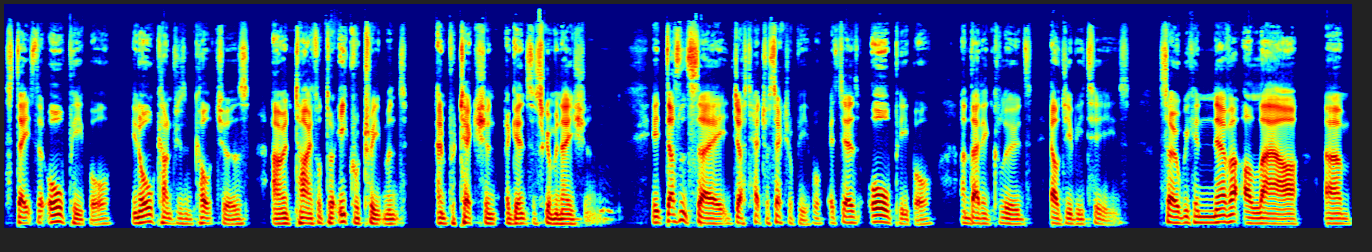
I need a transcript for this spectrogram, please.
states that all people in all countries and cultures are entitled to equal treatment and protection against discrimination. It doesn't say just heterosexual people, it says all people, and that includes LGBTs. So we can never allow um,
